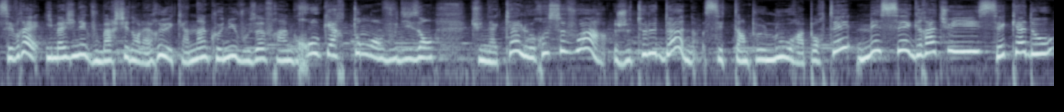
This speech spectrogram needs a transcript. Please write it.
C'est vrai, imaginez que vous marchiez dans la rue et qu'un inconnu vous offre un gros carton en vous disant Tu n'as qu'à le recevoir, je te le donne. C'est un peu lourd à porter, mais c'est gratuit, c'est cadeau.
